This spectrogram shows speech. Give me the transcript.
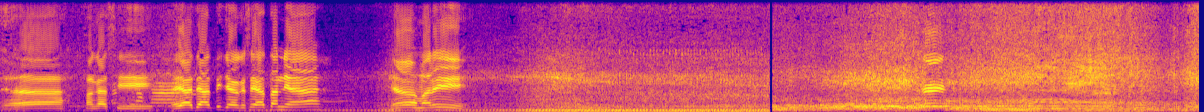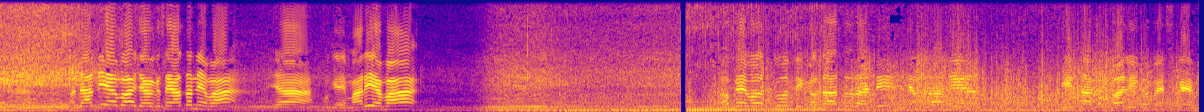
Ya, makasih. Ya, hati-hati jaga kesehatan ya. Ya, mari. Oke. Hati-hati ya, Pak. Jaga kesehatan ya, Pak. Ya, oke. Mari ya, Pak. Oke, bosku. Tinggal satu tadi yang terakhir. Kita kembali ke base camp.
